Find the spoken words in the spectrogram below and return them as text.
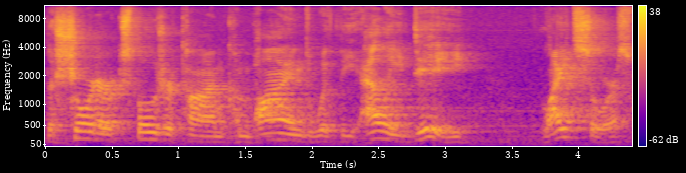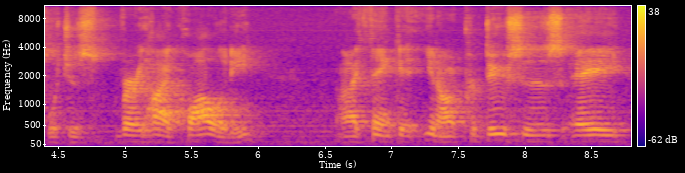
the shorter exposure time combined with the LED light source, which is very high quality, I think it, you know, it produces a,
